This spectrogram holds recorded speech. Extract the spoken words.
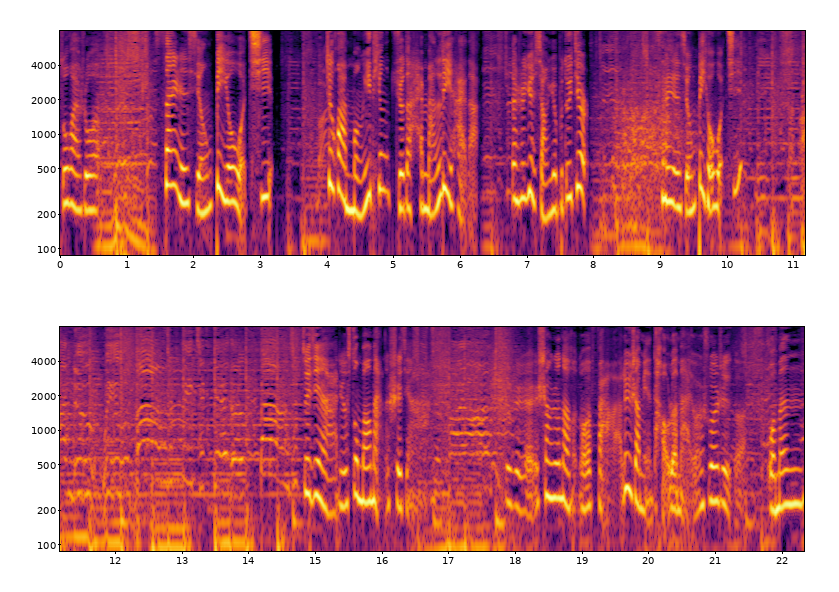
俗话说，三人行必有我妻，这话猛一听觉得还蛮厉害的，但是越想越不对劲儿。三人行必有我妻。最近啊，这个送宝马的事情啊。”就是上升到很多法律上面讨论嘛，有人说这个我们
